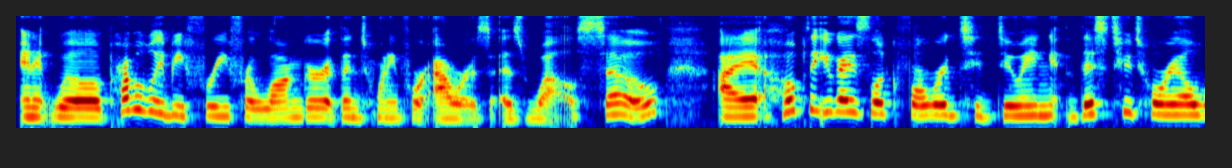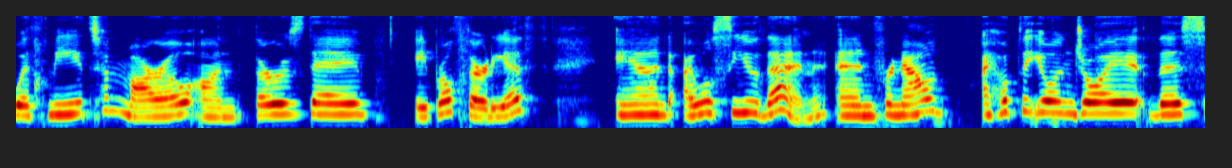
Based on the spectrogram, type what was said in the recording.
and it will probably be free for longer than 24 hours as well. So I hope that you guys look forward to doing this tutorial with me tomorrow on Thursday, April 30th, and I will see you then. And for now, I hope that you'll enjoy this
